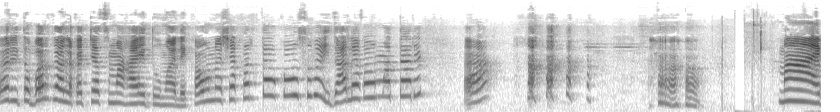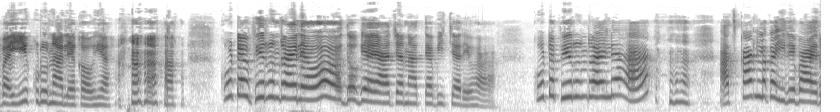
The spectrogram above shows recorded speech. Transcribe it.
तरी तर बरं झालं का चष्मा आहे तुम्हाला. काहून अशा करता कौस बाई? झाल्या का म्हातारे आ? माय बाई इकडून आल्या का हो ह्या? कुठं फिरून राहिल्या हो दोघे आच्या नात्या बिचारे हा कुठं फिरून राहिल्या हा? आज काढलं का इथे बाहेर?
